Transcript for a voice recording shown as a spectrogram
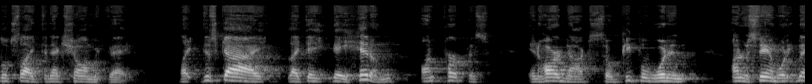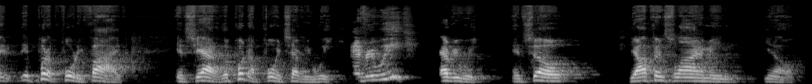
looks like the next Sean McVay. Like this guy, like they they hit him on purpose in hard knocks so people wouldn't understand what they, they put up 45 in Seattle. They're putting up points every week. Every week. Every week. And so the offensive line, I mean, you know,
